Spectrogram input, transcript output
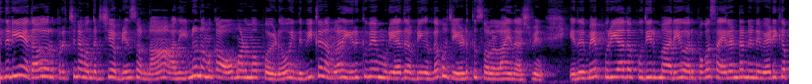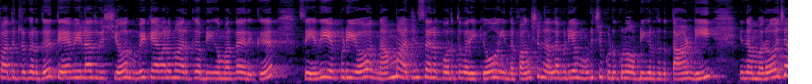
இதுலேயும் ஏதாவது ஒரு பிரச்சனை வந்துடுச்சு அப்படின்னு சொன்னால் அது இன்னும் நமக்கு அவமானமாக போயிடும். இந்த வீட்டில் நம்மளால் இருக்கவே முடியாது அப்படிங்கிறத கொஞ்சம் எடுத்து சொல்லலாம் இந்த அஸ்வின். எதுவுமே புரியாத புதிர் மாதிரி ஒரு பக்கம் சைலண்டாக நின்று வேடிக்கை பார்த்துட்டு இருக்கிறது தேவையில்லாத விஷயம். ரொம்பவே கேவலமாக இருக்குது அப்படிங்கிற மாதிரி தான் இருக்குது ஸோ எது எப்படியோ நம்ம அர்ஜுன் சாரை பொறுத்த வரைக்கும் இந்த ஃபங்க்ஷன் நல்லபடியாக முடிச்சு கொடுக்கணும் அப்படிங்கிறதுக்கு தாண்டி நம்ம ரோஜா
